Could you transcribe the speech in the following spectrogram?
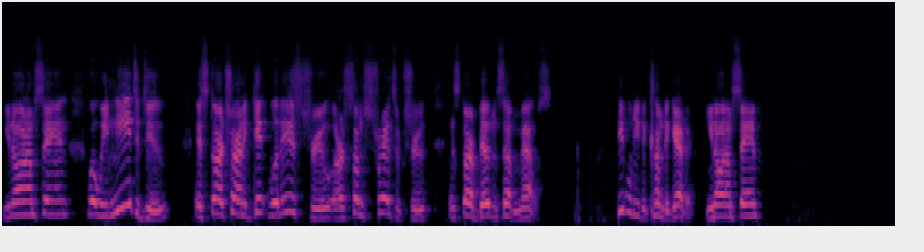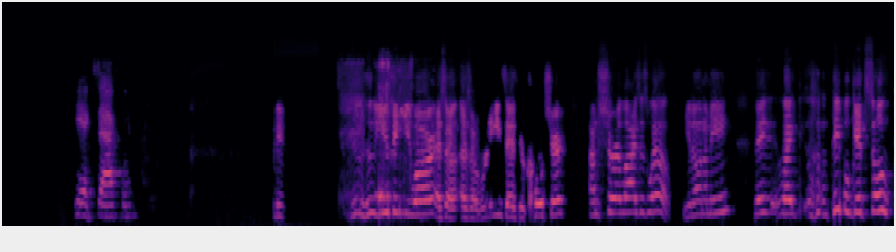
You know what I'm saying? What we need to do is start trying to get what is true or some shreds of truth and start building something else. People need to come together. You know what I'm saying? Yeah, exactly. Who, who you think you are as a as a race, as your culture, I'm sure lies as well. You know what I mean? They like people get so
